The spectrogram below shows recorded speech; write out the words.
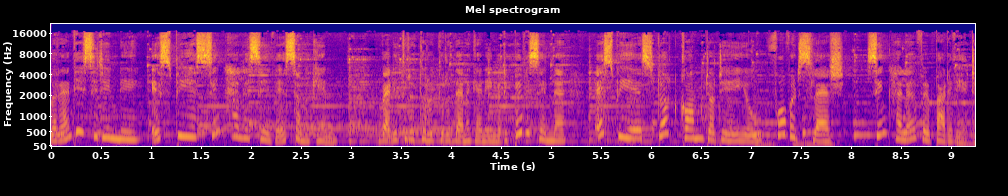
රැඳී සිරින්නේ SBS සිංහල සේවය සමකෙන් වැඩිතුර තොරතුර දැනැනීමට පිවිසන්න ps.com.ta/ සිංහල වෙපඩවයට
